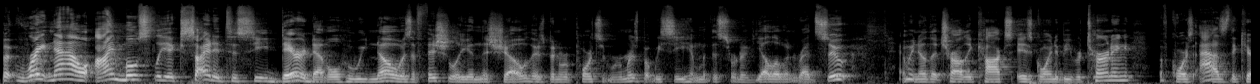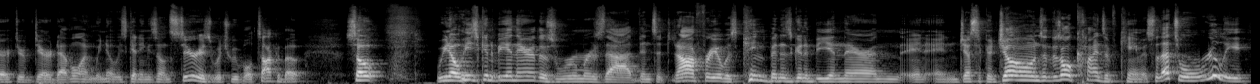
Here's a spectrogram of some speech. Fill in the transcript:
But right now, I'm mostly excited to see Daredevil, who we know is officially in the show. There's been reports and rumors, but we see him with this sort of yellow and red suit. And we know that Charlie Cox is going to be returning, of course, as the character of Daredevil. And we know he's getting his own series, which we will talk about. So we know he's going to be in there. There's rumors that Vincent D'Onofrio was Kingpin is going to be in there, and, and, and Jessica Jones, and there's all kinds of cameos. So that's really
